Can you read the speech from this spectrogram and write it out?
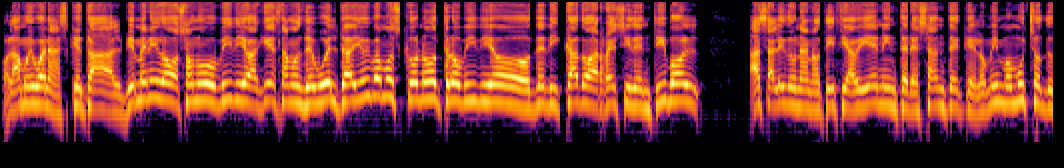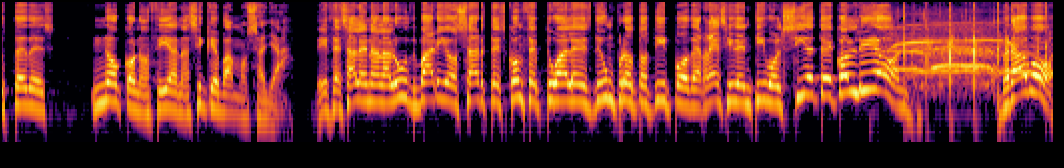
Hola, muy buenas, ¿qué tal? Bienvenidos a un nuevo vídeo, aquí estamos de vuelta y hoy vamos con otro vídeo dedicado a Resident Evil. Ha salido una noticia bien interesante que lo mismo muchos de ustedes no conocían, así que vamos allá. Dice, salen a la luz varios artes conceptuales de un prototipo de Resident Evil 7 con Leon. ¡Bravo!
